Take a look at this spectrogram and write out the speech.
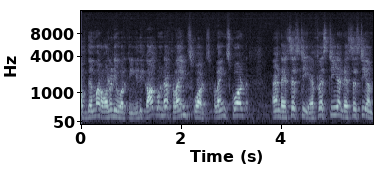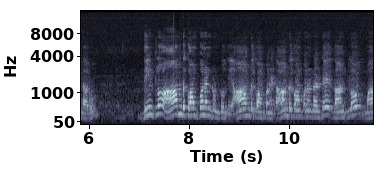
of them are already working ఇది కాకుండా flying squads flying squad and SST FST and SST అంటారు. దీంట్లో ఆర్మ్డ్ కాంపోనెంట్ ఉంటుంది. ఆర్మ్డ్ కాంపోనెంట్ ఆర్మ్డ్ కాంపోనెంట్ అంటే దాంట్లో మా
